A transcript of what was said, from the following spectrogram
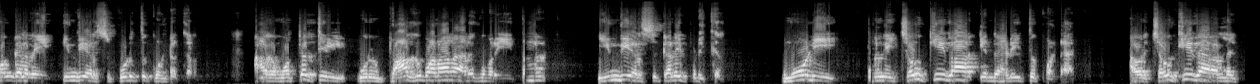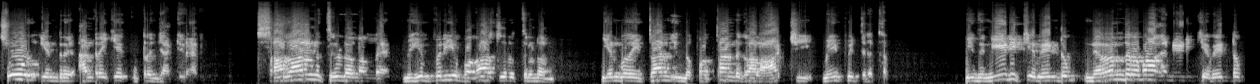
பங்களவை இந்திய அரசு கொடுத்து கொண்டிருக்கிறது. ஆக மொத்தத்தில் ஒரு பாகுபாடான அணுகுமுறையைத்தான் இந்திய அரசு கடைபிடிக்கிறது மோடி தன்னை சௌக்கிதார் என்று அழைத்துக் கொண்டார். அவர் சௌக்கிதார் அல்ல சோர் என்று அன்றைக்கே குற்றம் சாட்டினார். சாதாரண திருடன் அல்ல மிகப்பெரிய மகாசுர திருடன் என்பதைத்தான் இந்த பத்தாண்டு கால ஆட்சி மெய்ப்பித்திருக்கிறது. இது நீடிக்க வேண்டும் நிரந்தரமாக நீடிக்க வேண்டும்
